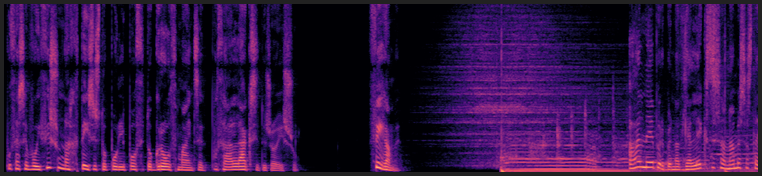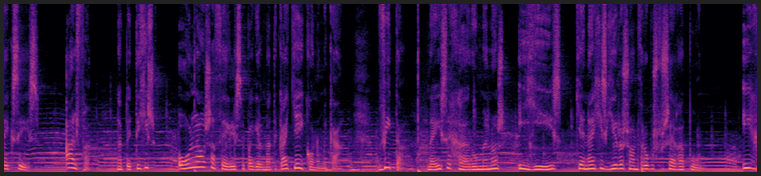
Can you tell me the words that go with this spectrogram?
που θα σε βοηθήσουν να χτίσεις το πολυπόθητο growth mindset που θα αλλάξει τη ζωή σου. Φύγαμε! Αν έπρεπε να διαλέξεις ανάμεσα στα εξής. Α. Να πετύχεις όλα όσα θέλεις επαγγελματικά και οικονομικά. Β. Να είσαι χαρούμενος, υγιής και να έχεις γύρω σου ανθρώπους που σε αγαπούν. Ή Γ.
